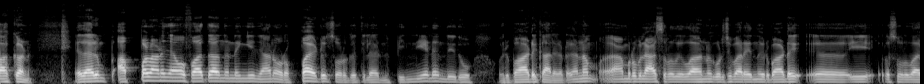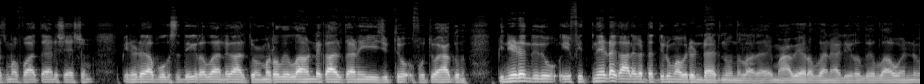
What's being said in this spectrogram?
വാക്കാണ്. ഏതായാലും അപ്പോഴാണ് ഞാൻ വഫാത്താകുന്നുണ്ടെങ്കിൽ ഞാൻ ഉറപ്പായിട്ടും സ്വർഗത്തിലായിരുന്നു. പിന്നീട് എന്ത് ചെയ്തു? ഒരുപാട് കാലഘട്ടം. കാരണം അമറുബുൽ അള്ളാഹിനെ കുറിച്ച് പറയുന്ന ഒരുപാട് ഈ റസൂൽ അള്ളാഹ് മഫാത്തതിന് ശേഷം പിന്നീട് അബൂഖ് സദ്ദീഖ് അള്ളാഹിന്റെ കാലത്ത് ഉമർ അള്ളാഹുവിന്റെ കാലത്താണ് ഈജിപ്ത് ഫുത്തുഹാക്കുന്നത് പിന്നീട് എന്ത് ചെയ്തു? ഈ ഫിത്നയുടെ കാലഘട്ടത്തിലും അവരുണ്ടായിരുന്നു എന്നുള്ളത് അതായത് മാവിയ റഹ്ലാൻ അലി അള്ളാഹുവിന്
